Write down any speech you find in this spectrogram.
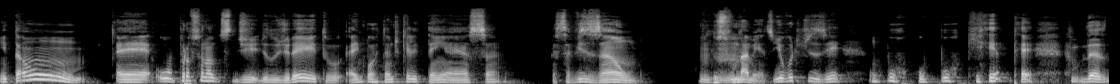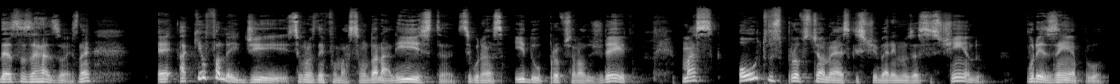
Então, é, o profissional de, do direito, é importante que ele tenha essa, essa visão uhum. dos fundamentos. E eu vou te dizer um por, o porquê até dessas razões, né? É, aqui eu falei de segurança da informação do analista, de segurança e do profissional do direito, mas outros profissionais que estiverem nos assistindo, por exemplo,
